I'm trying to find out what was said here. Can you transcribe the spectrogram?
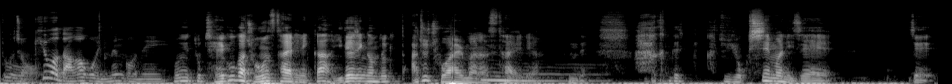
또 그죠. 키워 나가고 있는 거네. 형이 또 제구가 좋은 스타일이니까 이대진 감독이 아주 좋아할 만한 음. 스타일이야 근데 아 근데 아주 욕심은 이제 이제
